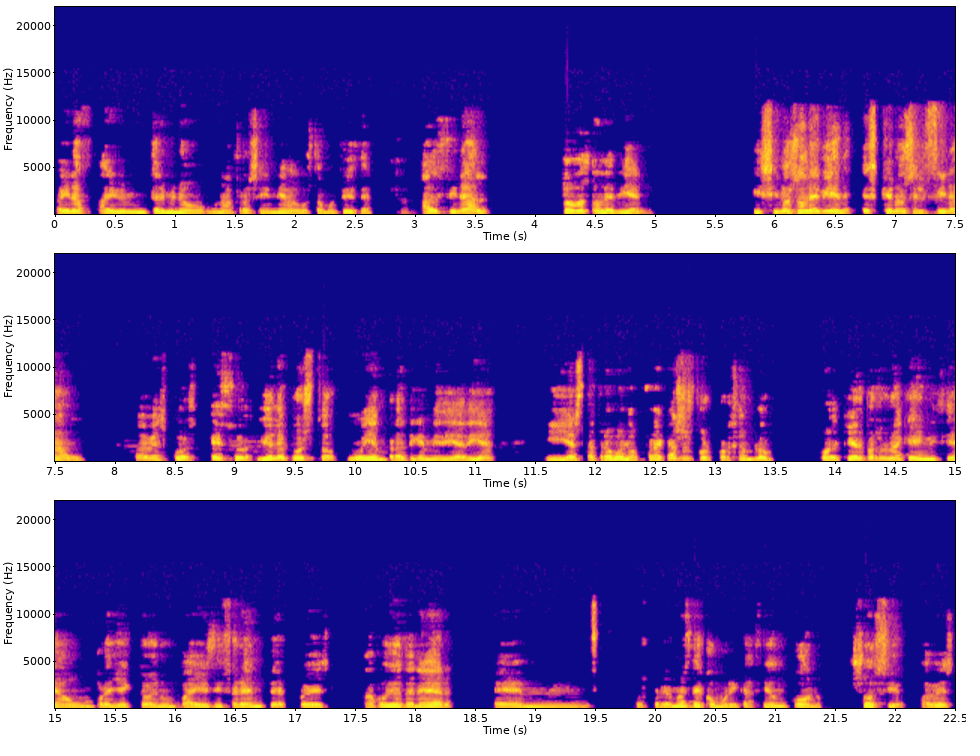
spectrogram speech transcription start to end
hay, una, hay un término, una frase india me gusta mucho, y dice, al final todo sale bien y si no sale bien es que no es el final, ¿sabes? Pues eso yo lo he puesto muy en práctica en mi día a día y ya está. Pero bueno, fracasos, pues por ejemplo, cualquier persona que inicia un proyecto en un país diferente, pues ha podido tener eh, pues, problemas de comunicación con socios, ¿sabes?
